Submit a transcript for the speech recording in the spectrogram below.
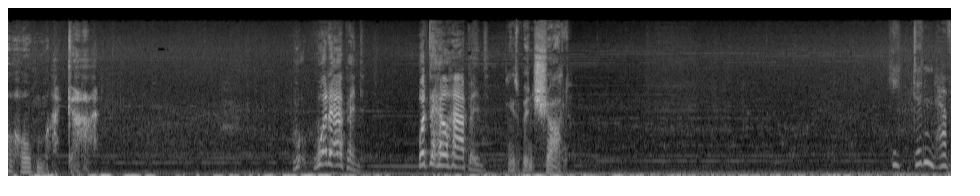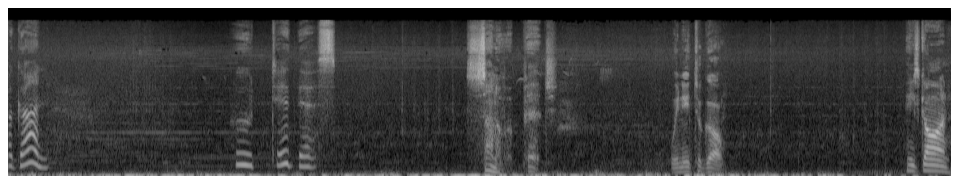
Oh my god. What happened? What the hell happened? He's been shot. He didn't have a gun. Who did this? Son of a bitch. We need to go. He's gone.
